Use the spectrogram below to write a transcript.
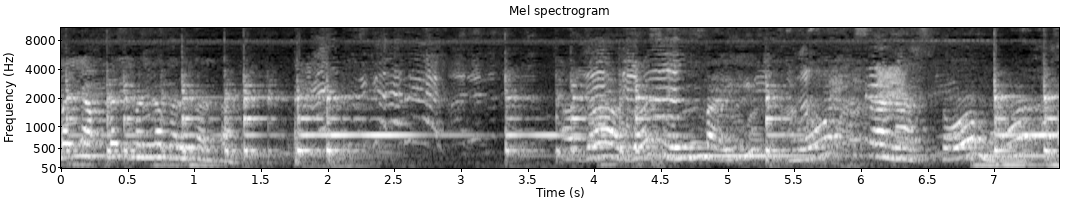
सुनबाई आपल्याच म्हणणं बरं करतात. अगं अगं सुनबाई मोर कसा नाचतो मोर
